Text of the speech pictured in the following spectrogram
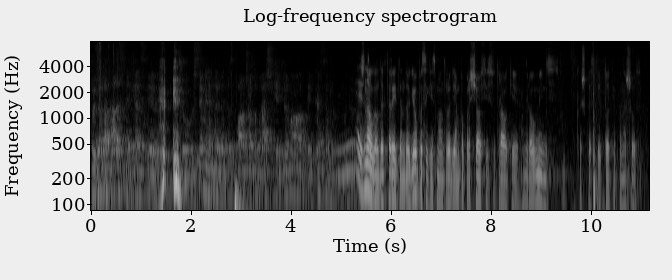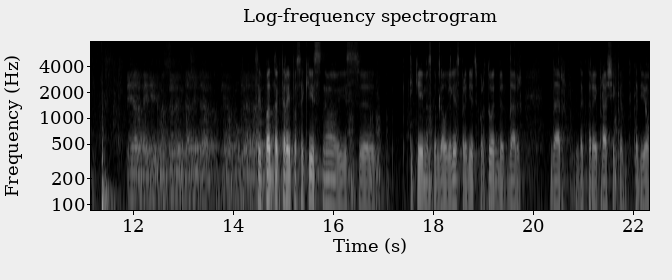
Žodžiu, tą padas Nekerskį užsiminėte, bet jis porą kartų prašė keitimo, tai kas jam nutrūko? Nežinau, gal daktarai ten daugiau pasakys, man atrodo, jam paprasčiausiai sutraukė raumenys, kažkas tai tokio panašaus. Ir apie keitimą siūlį nežaidė, kokia būklė. Taip pat daktarai pasakys, nu, jis e, tikėjomės, kad gal galės pradėti sportuoti, bet dar, dar daktarai prašė, kad, kad, jo,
